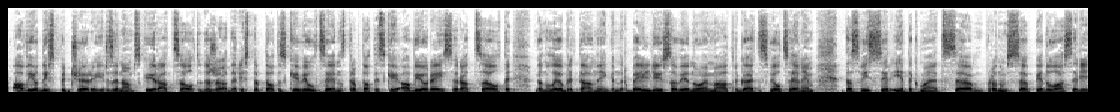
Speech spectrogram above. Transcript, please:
avio dispečeri. Ir zināms, ka ir atcelti dažādi arī starptautiskie vilcieni, starptautiskie avio reisi ir atcelti gan Lielbritāniju, gan ar Beļģiju savienojumu ātrgaitas vilcieniem. Tas viss ir ietekmēts. Protams, piedalās arī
